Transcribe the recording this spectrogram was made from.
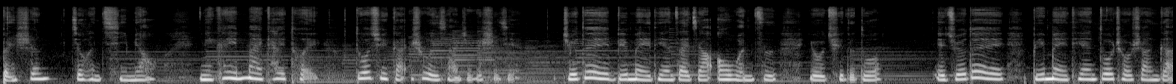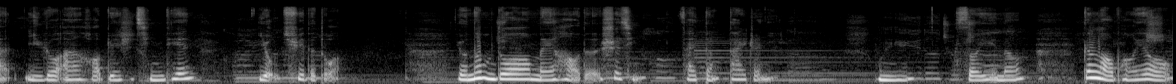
本身就很奇妙，你可以迈开腿，多去感受一下这个世界，绝对比每天在家凹文字有趣的多，也绝对比每天多愁善感“你若安好便是晴天”有趣的多。有那么多美好的事情在等待着你，嗯，所以呢，跟老朋友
